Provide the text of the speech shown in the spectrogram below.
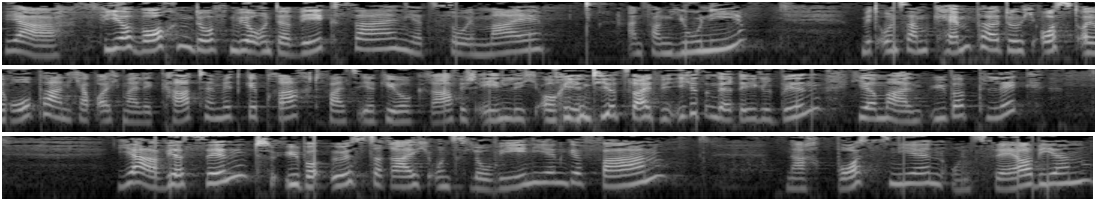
Ja, vier Wochen durften wir unterwegs sein, jetzt so im Mai, Anfang Juni, mit unserem Camper durch Osteuropa. Und ich habe euch mal eine Karte mitgebracht, falls ihr geografisch ähnlich orientiert seid, wie ich es in der Regel bin. Hier mal im Überblick. Ja, wir sind über Österreich und Slowenien gefahren, nach Bosnien und Serbien.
